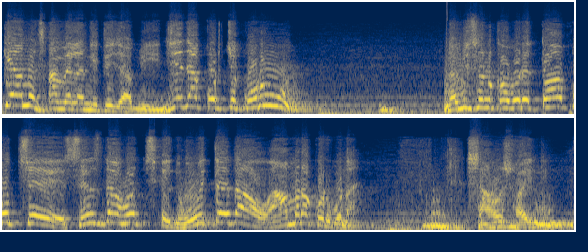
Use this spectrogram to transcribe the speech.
কেন ঝামেলা নিতে যাবি? যে যা করছে করুক। নবিসল কবরে তপ হচ্ছে, সেজদা হচ্ছে হইতে দাও, আমরা করব না। সাহস হয়নি।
